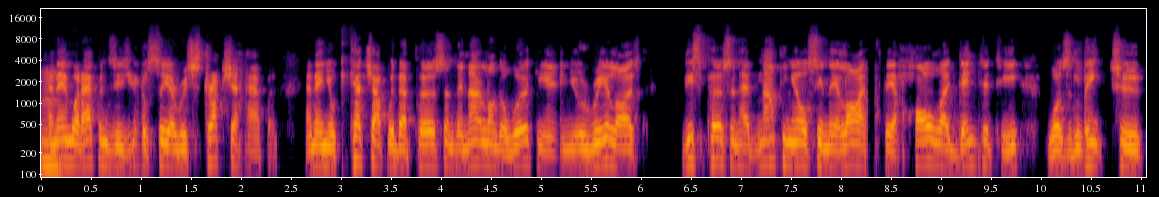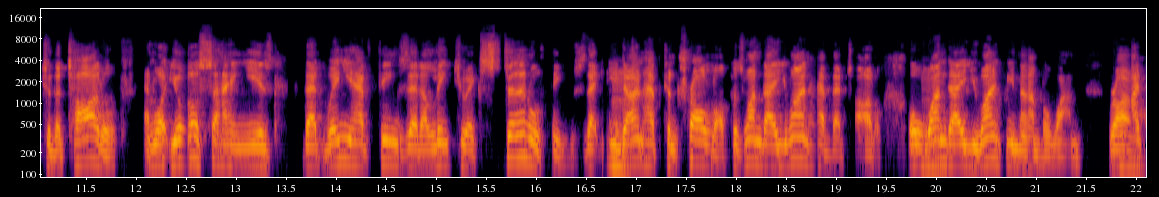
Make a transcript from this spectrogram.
Mm. And then what happens is you'll see a restructure happen, and then you'll catch up with that person. They're no longer working, and you'll realize this person had nothing else in their life. Their whole identity was linked to, to the title. And what you're saying is that when you have things that are linked to external things that you mm. don't have control of, because one day you won't have that title, or mm. one day you won't be number one, right? Mm.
